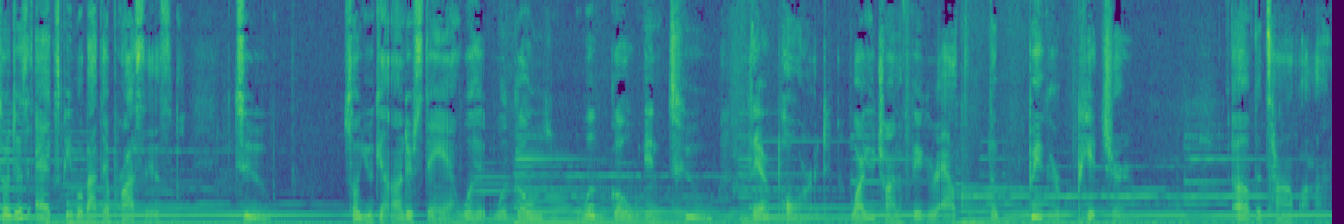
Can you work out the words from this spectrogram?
so just ask people about their process too so you can understand what what goes what go into their part while you're trying to figure out the, the bigger picture of the timeline.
